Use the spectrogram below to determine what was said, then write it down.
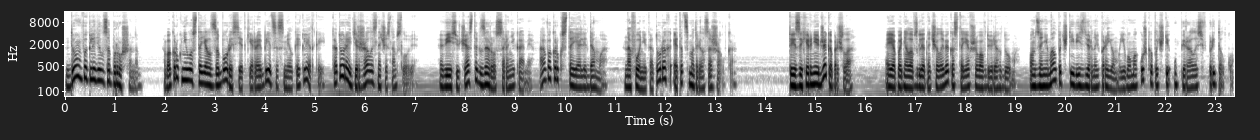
Дом выглядел заброшенным. Вокруг него стоял забор из сетки рабицы с мелкой клеткой, которая держалась на честном слове. Весь участок зарос сорняками, а вокруг стояли дома – на фоне которых этот смотрелся жалко. «Ты из-за херни Джека пришла?» Я подняла взгляд на человека, стоявшего в дверях дома. Он занимал почти весь дверной проем, его макушка почти упиралась в притолку.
